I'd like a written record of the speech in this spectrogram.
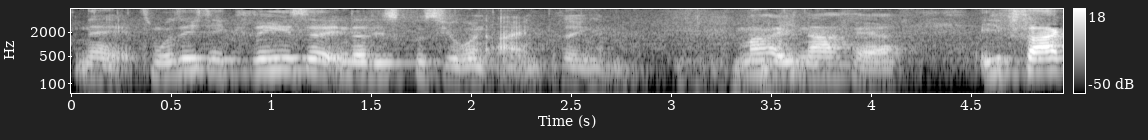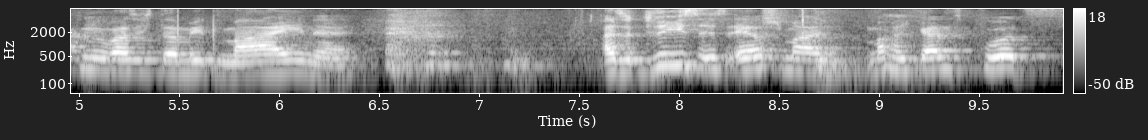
Nee, jetzt muss ich die Krise in der Diskussion einbringen. Mache ich nachher. Ich sage nur, was ich damit meine. Also Krise ist erstmal, mache ich ganz kurz,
